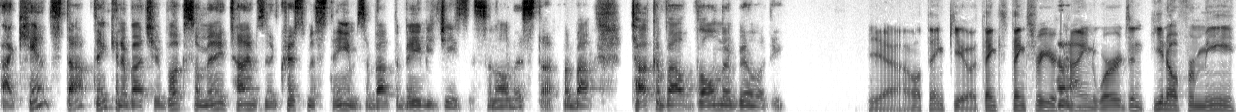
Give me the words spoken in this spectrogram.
I can't stop thinking about your book so many times in the Christmas themes about the baby Jesus and all this stuff about talk about vulnerability. Yeah, well, thank you. Thanks, thanks for your uh, kind words. And you know, for me,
